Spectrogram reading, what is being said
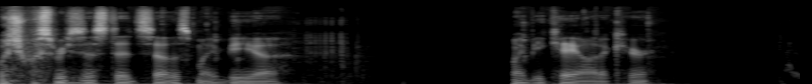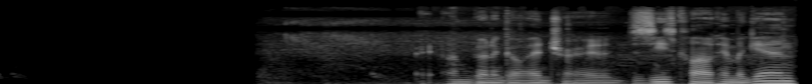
which was resisted, so this might be uh might be chaotic here. I'm gonna go ahead and try to Disease Cloud him again.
